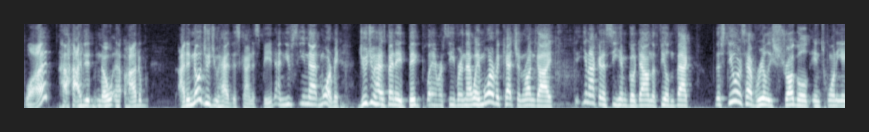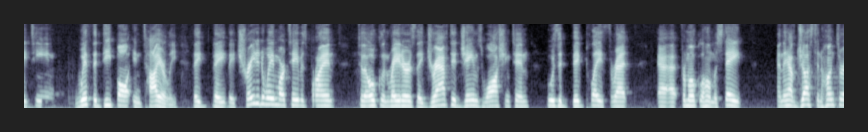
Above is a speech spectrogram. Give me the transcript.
what? I didn't know how to. I didn't know Juju had this kind of speed, and you've seen that more. I mean, Juju has been a big play receiver in that way, more of a catch and run guy. You're not going to see him go down the field. In fact, the Steelers have really struggled in 2018 with the deep ball entirely. They they they traded away Martavis Bryant to the Oakland Raiders. They drafted James Washington, who is a big play threat uh, from Oklahoma State, and they have Justin Hunter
